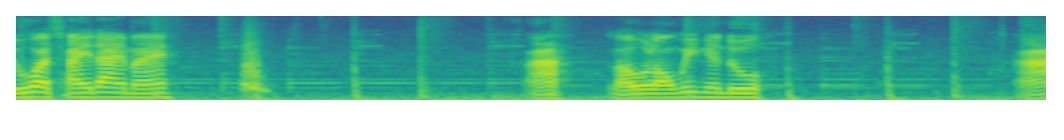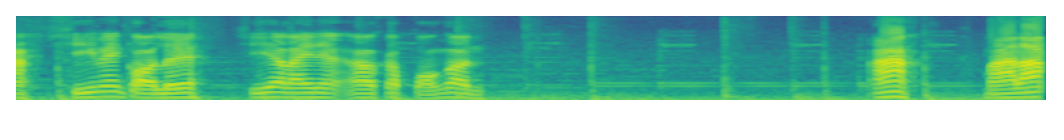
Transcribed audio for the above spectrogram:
ดูว่าใช้ได้ไหมอะเราลองวิ่งกันดูอะชี้แม่งก่อนเลย ชี้อะไรเนี่ยเอากระป๋องก่อนอะมาละ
